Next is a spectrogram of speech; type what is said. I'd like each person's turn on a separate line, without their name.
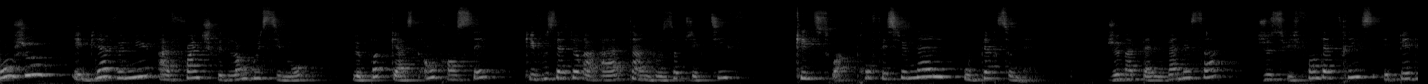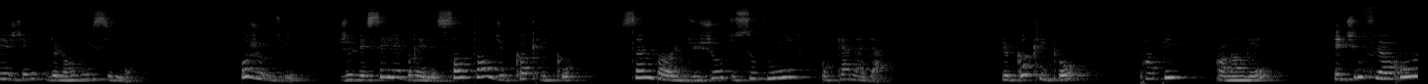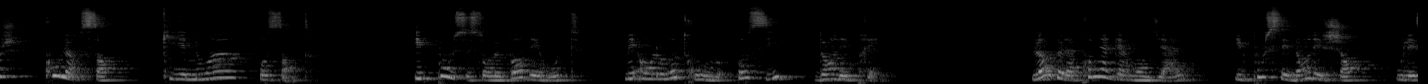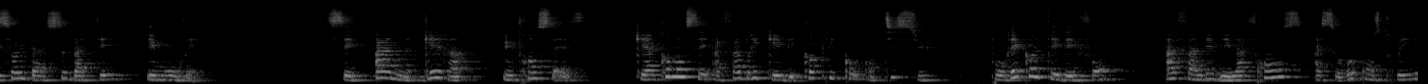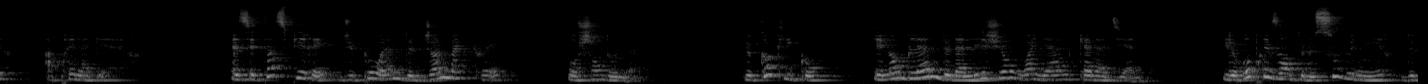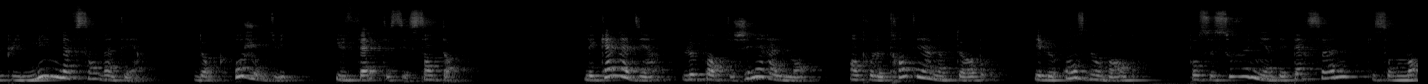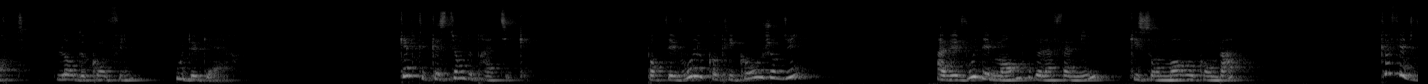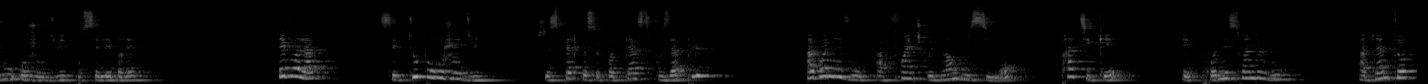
Bonjour et bienvenue à French with Languissimo, le podcast en français qui vous aidera à atteindre vos objectifs, qu'ils soient professionnels ou personnels. Je m'appelle Vanessa, je suis fondatrice et PDG de Languissimo. Aujourd'hui, je vais célébrer les 100 ans du coquelicot, symbole du jour du souvenir au Canada. Le coquelicot, poppy en anglais, est une fleur rouge couleur sang qui est noire au centre. Il pousse sur le bord des routes, mais on le retrouve aussi dans les prés. Lors de la Première Guerre mondiale, il poussait dans les champs où les soldats se battaient et mouraient. C'est Anne Guérin, une Française, qui a commencé à fabriquer des coquelicots en tissu pour récolter des fonds afin d'aider la France à se reconstruire après la guerre. Elle s'est inspirée du poème de John McCrae au chant d'honneur. Le coquelicot est l'emblème de la Légion royale canadienne. Il représente le souvenir depuis 1921. Donc aujourd'hui, il fête ses 100 ans. Les Canadiens le portent généralement entre le 31 octobre et le 11 novembre pour se souvenir des personnes qui sont mortes lors de conflits ou de guerre. Quelques questions de pratique. Portez-vous le coquelicot aujourd'hui? Avez-vous des membres de la famille qui sont morts au combat? Que faites-vous aujourd'hui pour célébrer? Et voilà, c'est tout pour aujourd'hui. J'espère que ce podcast vous a plu. Abonnez-vous à French with Languissimo, pratiquez et prenez soin de vous. À bientôt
